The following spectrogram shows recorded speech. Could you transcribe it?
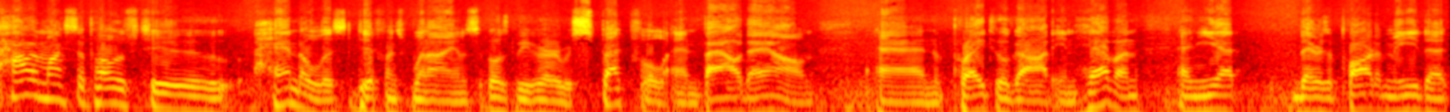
How am I supposed to handle this difference when I am supposed to be very respectful and bow down and pray to a God in heaven, and yet there's a part of me that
